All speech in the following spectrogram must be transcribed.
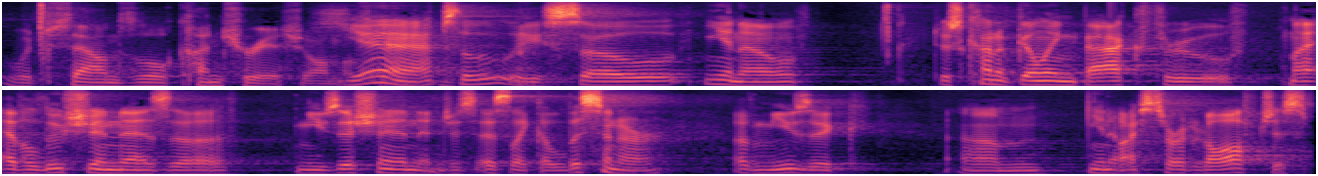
which sounds a little countryish almost? Yeah, absolutely. So you know, just kind of going back through my evolution as a musician and just as like a listener of music. Um, you know, I started off just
